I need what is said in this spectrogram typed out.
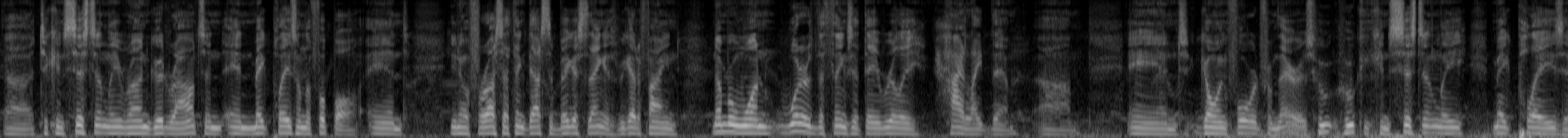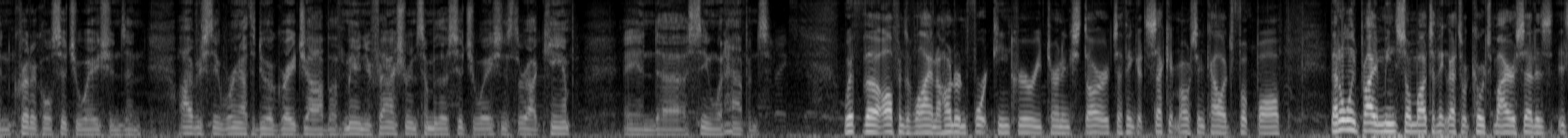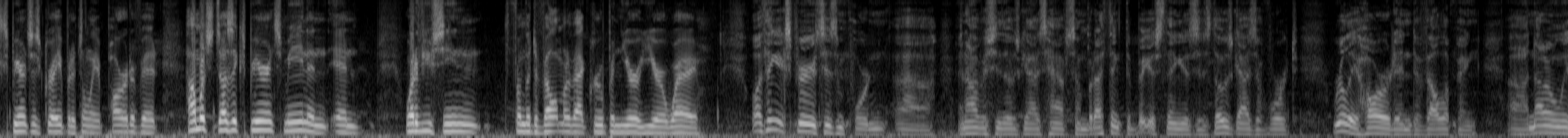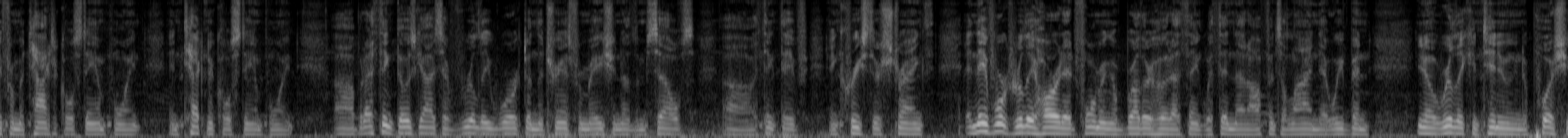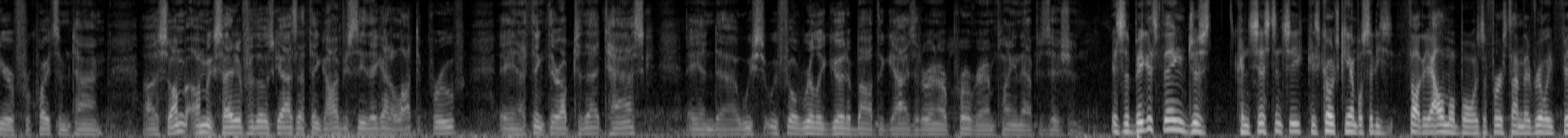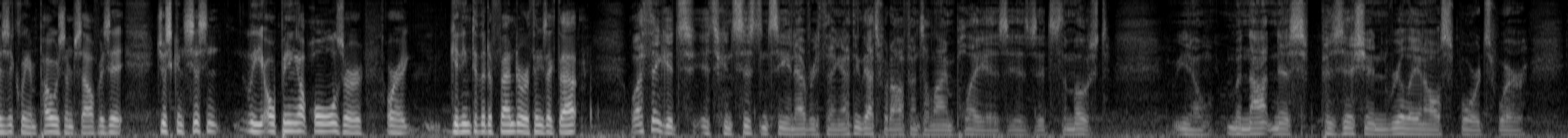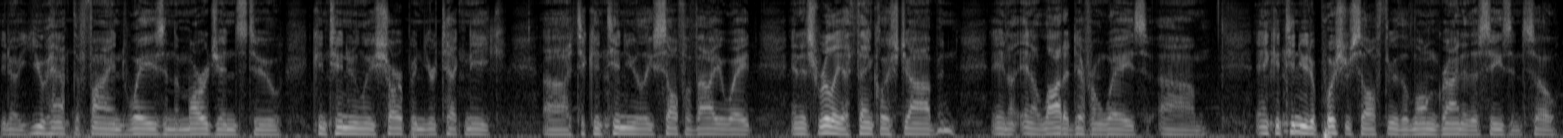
uh, to consistently run good routes and, and make plays on the football. And you know, for us, I think that's the biggest thing is we got to find number one, what are the things that they really highlight them. Um, and going forward from there is who, who can consistently make plays in critical situations. And obviously, we're going to have to do a great job of manufacturing some of those situations throughout camp and uh, seeing what happens. With the offensive line, 114 career returning starts, I think it's second most in college football that only probably means so much. I think that's what Coach Meyer said. Is experience is great, but it's only a part of it. How much does experience mean, and and what have you seen from the development of that group in your year away? Well, I think experience is important, uh, and obviously those guys have some. But I think the biggest thing is is those guys have worked really hard in developing, uh, not only from a tactical standpoint and technical standpoint, uh, but I think those guys have really worked on the transformation of themselves. Uh, I think they've increased their strength, and they've worked really hard at forming a brotherhood. I think within that offensive line that we've been, you know, really continuing to push here for quite some time. Uh, so I'm, I'm excited for those guys. I think obviously they got a lot to prove, and I think they're up to that task. And uh, we, we feel really good about the guys that are in our program playing that position. Is the biggest thing just consistency? Because Coach Campbell said he thought the Alamo Bowl was the first time they've really physically imposed himself. Is it just consistently opening up holes or, or getting to the defender or things like that? Well, I think it's it's consistency in everything. I think that's what offensive line play is. Is it's the most you know monotonous position really in all sports where you know you have to find ways in the margins to continually sharpen your technique uh, to continually self-evaluate. And it's really a thankless job in, in, a, in a lot of different ways um, and continue to push yourself through the long grind of the season. So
